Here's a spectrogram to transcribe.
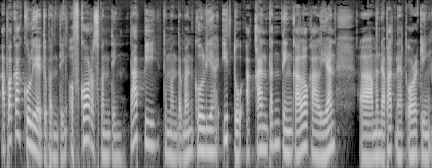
apakah kuliah itu penting? Of course penting. Tapi teman-teman kuliah itu akan penting kalau kalian uh, mendapat networking.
